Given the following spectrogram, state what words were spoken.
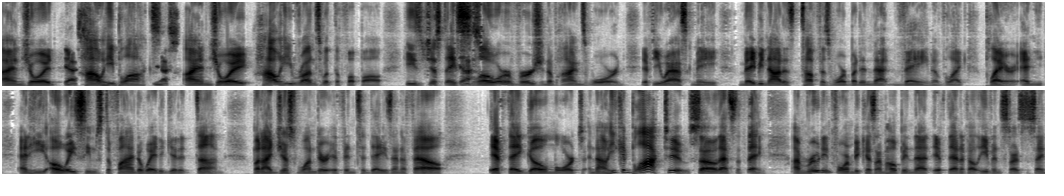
I enjoyed Yes. how he blocks. Yes. I enjoy how he runs with the football. He's just a Yes. slower version of Hines Ward, if you ask me. Maybe not as tough as Ward, but in that vein of like player. And and he always seems to find a way to get it done. But I just wonder if in today's NFL, if they go more to now he can block too so that's the thing i'm rooting for him because i'm hoping that if the nfl even starts to say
